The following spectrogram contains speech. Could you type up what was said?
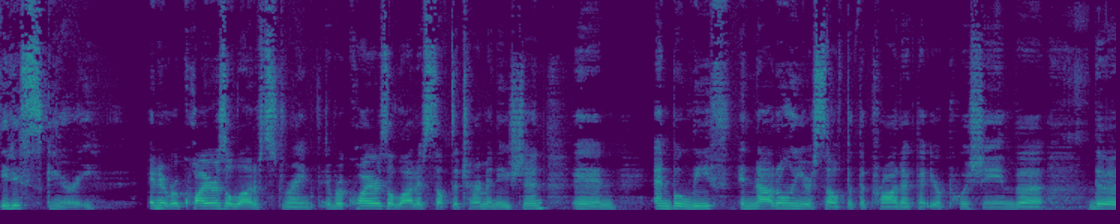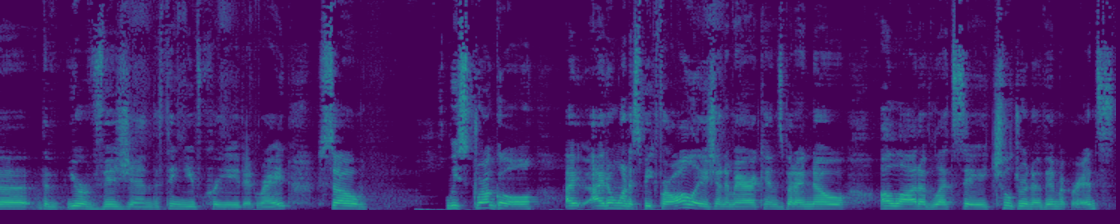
it is scary and it requires a lot of strength. It requires a lot of self determination and and belief in not only yourself but the product that you're pushing, the the the your vision, the thing you've created, right? So we struggle. I, I don't want to speak for all Asian Americans, but I know a lot of, let's say, children of immigrants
